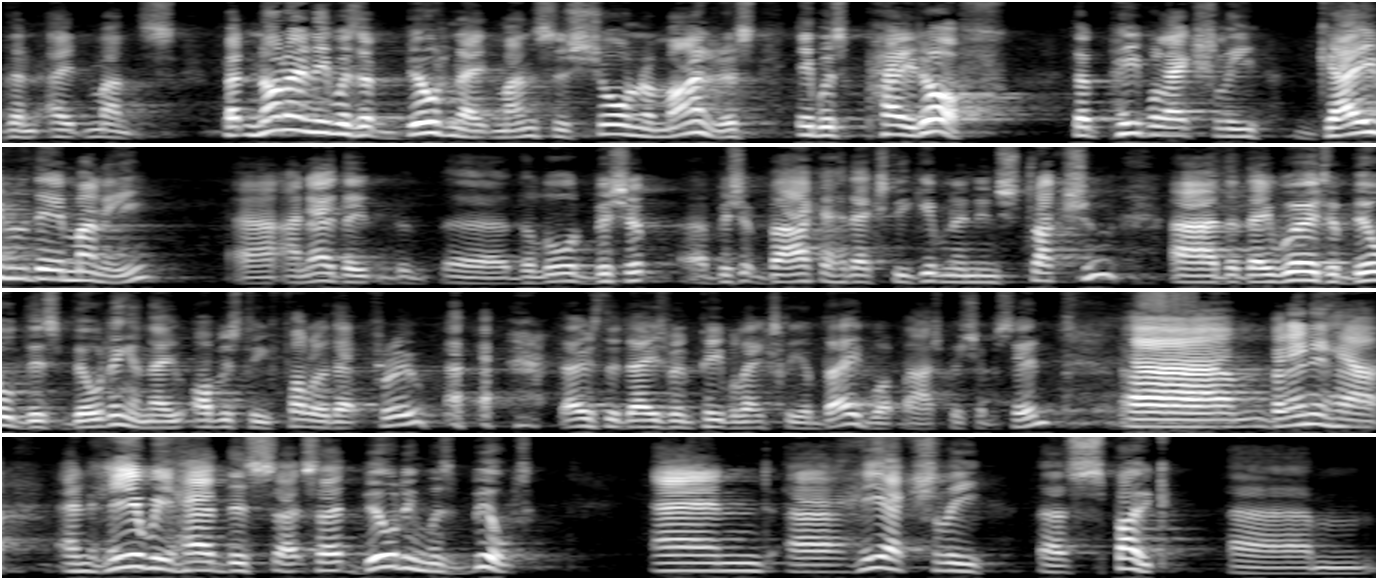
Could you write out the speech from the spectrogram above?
than eight months. But not only was it built in eight months, as Sean reminded us, it was paid off. That people actually gave of their money uh, I know the, the, uh, the Lord Bishop, uh, Bishop Barker, had actually given an instruction uh, that they were to build this building, and they obviously followed that through. Those are the days when people actually obeyed what Archbishop said. Um, but anyhow, and here we had this, uh, so that building was built, and uh, he actually spoke. Um,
